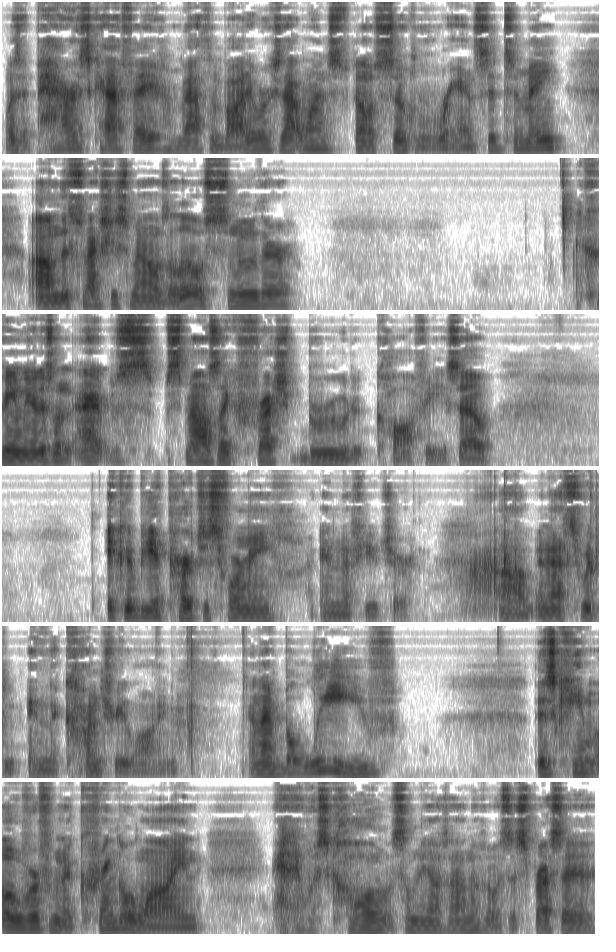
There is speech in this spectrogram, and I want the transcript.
was it Paris Cafe from Bath and Body Works? That one smells so rancid to me. Um, this one actually smells a little smoother, creamier. This one smells like fresh brewed coffee. So it could be a purchase for me in the future. Um, and that's in the country line. And I believe this came over from the Kringle line, and it was called something else. I don't know if it was espresso,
